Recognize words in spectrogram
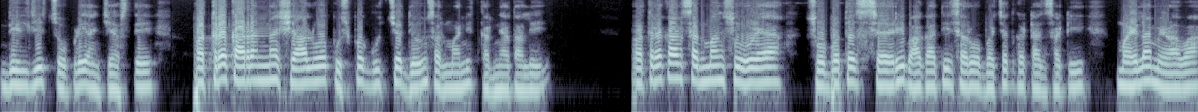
दिलजीत चोपडे यांचे हस्ते पत्रकारांना शाल व पुष्पगुच्छ देऊन सन्मानित करण्यात आले. पत्रकार सन्मान सोहळ्या सोबतच शहरी भागातील सर्व बचत गटांसाठी महिला मेळावा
